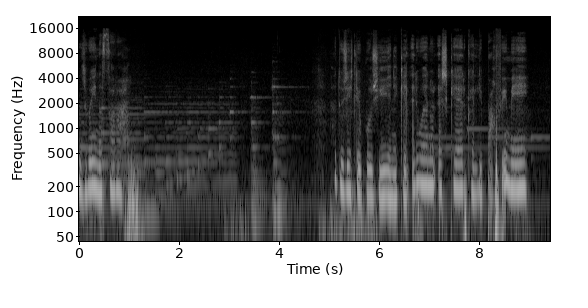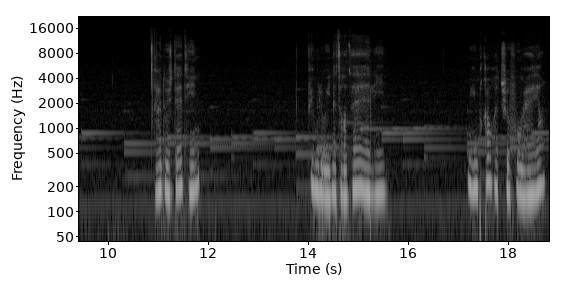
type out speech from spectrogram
زوينة الصراحة. هادو جيت les bougies يعني كاين الألوان والأشكال وكاين les parfumées هادو جدادين. فيهم لوينات غزالين. مهم بقاو غتشوفوا معايا.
